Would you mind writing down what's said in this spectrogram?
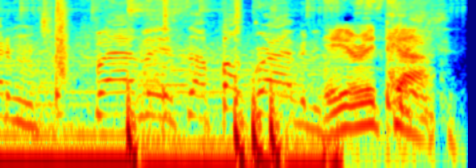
anatomy. Forever it's a fuck gravity. Here it comes.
